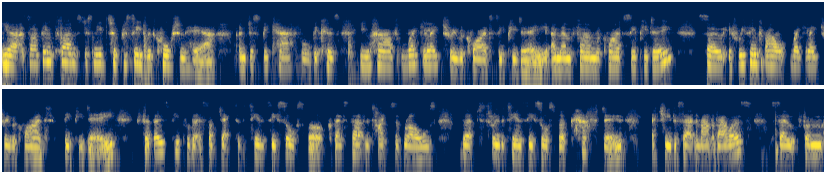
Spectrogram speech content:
Yeah, so I think firms just need to proceed with caution here and just be careful because you have regulatory required CPD and then firm required CPD. So if we think about regulatory required CPD, for those people that are subject to the TNC sourcebook, there's certain types of roles that through the TNC sourcebook have to achieve a certain amount of hours. So, from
